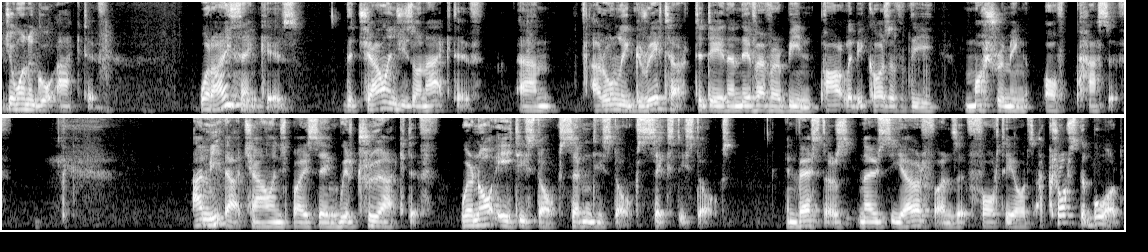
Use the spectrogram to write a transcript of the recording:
Do you want to go active? What I think is the challenges on active um, are only greater today than they've ever been, partly because of the mushrooming of passive. I meet that challenge by saying we're true active. We're not 80 stocks, 70 stocks, 60 stocks. Investors now see our funds at 40 odds across the board,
